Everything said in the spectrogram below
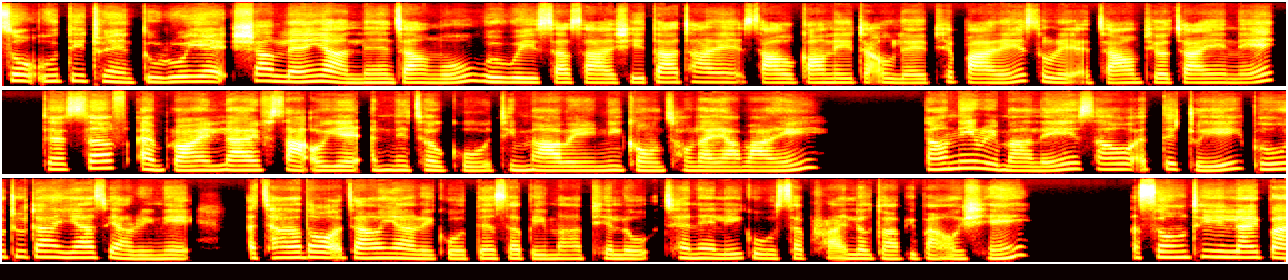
စွန့်ဦးတည်ထွင်သူတို့ရဲ့ရှောက်လန်းရလမ်းကြောင်းကိုဝေဝေဆာဆာရေးသားထားတဲ့စာအုပ်ကောင်းလေးတစ်အုပ်လည်းဖြစ်ပါတယ်ဆိုတဲ့အကြောင်းပြောကြားရင်းနဲ့ The Self Employed Life စာအုပ်ရဲ့အနှစ်ချုပ်ကိုဒီမှာပဲနှိကုံချုပ်လိုက်ရပါတယ်။တောင်းနေ့တွေမှာလည်းစာအုပ်အသစ်တွေဘဝတုဒရစရာတွေနဲ့အခြားသောအကြောင်းအရာတွေကိုတင်ဆက်ပေးမှာဖြစ်လို့ channel လေးကို subscribe လုပ်သွားပေးပါအောင်ရှင်။ အဆုံးထိလိုက်ပါ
